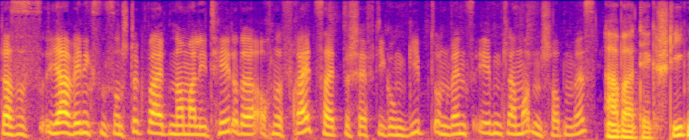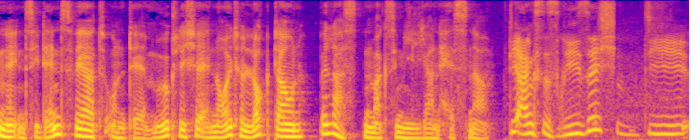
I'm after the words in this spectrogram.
dass es ja wenigstens so ein Stück weit Normalität oder auch eine Freizeitbeschäftigung gibt und wenn es eben Klamottenshoppen ist. Aber der gestiegene Inzidenzwert und der mögliche erneute Lockdown belasten Maximilian Hessner. Die Angst ist riesig, die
